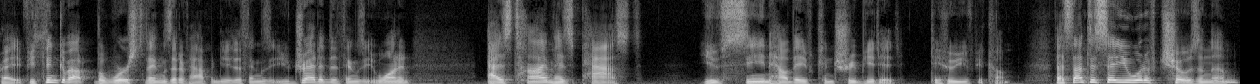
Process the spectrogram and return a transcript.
right? If you think about the worst things that have happened to you, the things that you dreaded, the things that you wanted, as time has passed, you've seen how they've contributed to who you've become. That's not to say you would have chosen them.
